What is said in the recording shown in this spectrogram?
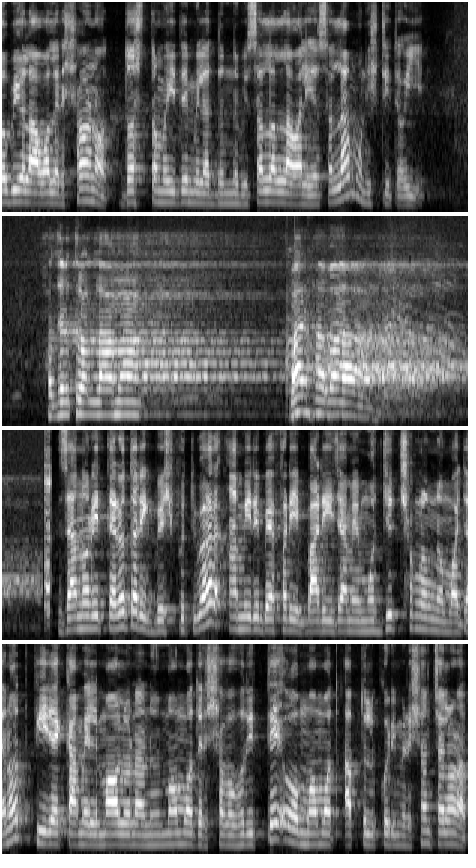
রবিউল আওয়ালের স্বর্ণত দশতম ঈদে মিলাদুন্নবী সাল্লাহ আলী আসাল্লাম অনুষ্ঠিত হইয়ে হজরতুল্লাহ আল্লামা মারহাবা। জানুয়ারি তেরো তারিখ বৃহস্পতিবার আমির ব্যাপারী বাড়ি জামে মসজিদ সংলগ্ন ময়দানত পীরে কামেল মাওলানা নূর মোহাম্মদের সভাপতিত্বে ও মোহাম্মদ আব্দুল করিমের সঞ্চালনাত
